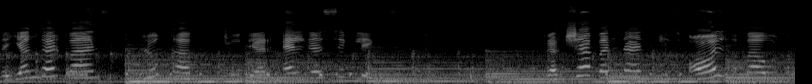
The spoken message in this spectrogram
The younger ones look up to their elder siblings. Raksha Bandhan is all about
